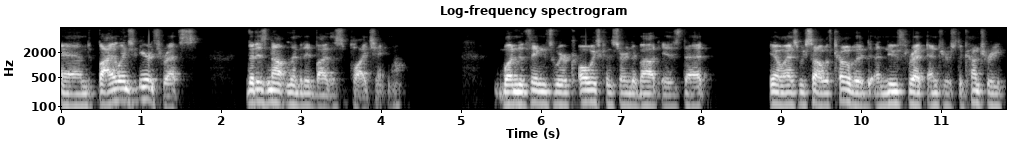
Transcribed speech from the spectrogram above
and bioengineered threats that is not limited by the supply chain. One of the things we're always concerned about is that, you know, as we saw with COVID, a new threat enters the country.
